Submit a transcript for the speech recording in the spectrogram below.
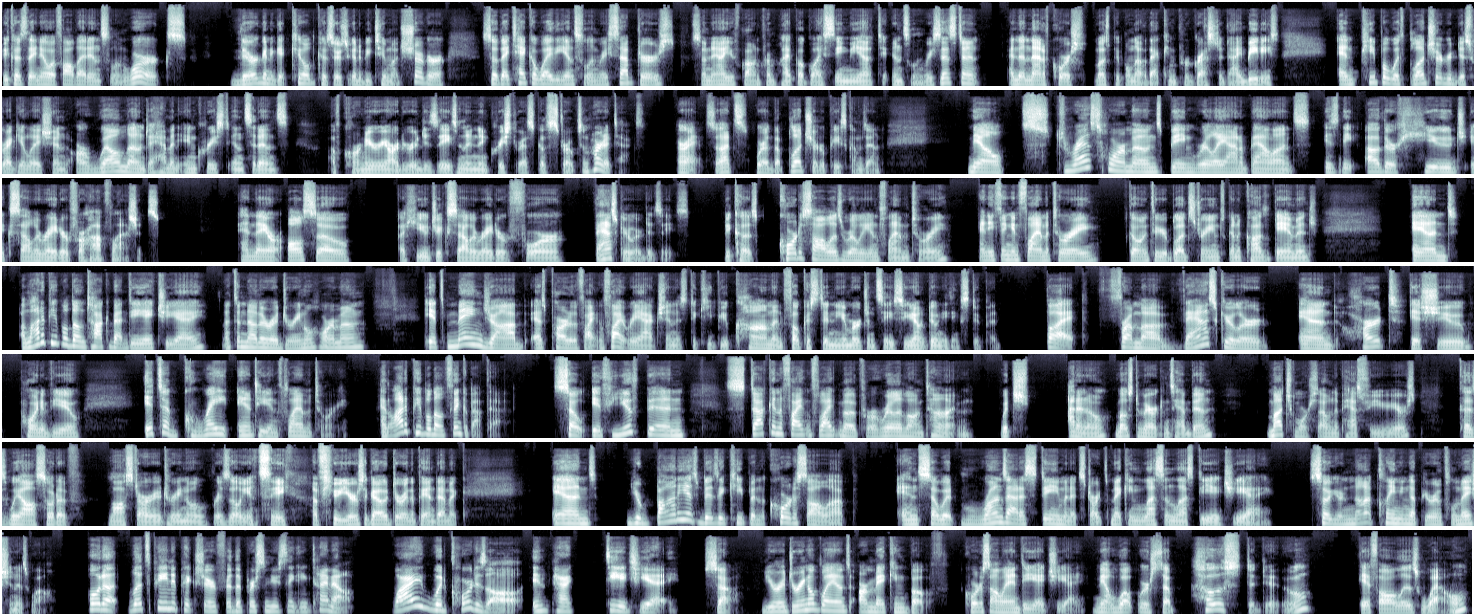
because they know if all that insulin works, they're going to get killed because there's going to be too much sugar. So they take away the insulin receptors. So now you've gone from hypoglycemia to insulin resistant. And then that, of course, most people know that can progress to diabetes. And people with blood sugar dysregulation are well known to have an increased incidence of coronary artery disease and an increased risk of strokes and heart attacks. All right, so that's where the blood sugar piece comes in. Now, stress hormones being really out of balance is the other huge accelerator for hot flashes. And they are also a huge accelerator for vascular disease because cortisol is really inflammatory anything inflammatory going through your bloodstream is going to cause damage. And a lot of people don't talk about DHEA. That's another adrenal hormone. Its main job as part of the fight and flight reaction is to keep you calm and focused in the emergency so you don't do anything stupid. But from a vascular and heart issue point of view, it's a great anti inflammatory. And a lot of people don't think about that. So if you've been stuck in a fight and flight mode for a really long time, which I don't know, most Americans have been, much more so in the past few years, because we all sort of lost our adrenal resiliency a few years ago during the pandemic. And your body is busy keeping the cortisol up. And so it runs out of steam and it starts making less and less DHEA. So you're not cleaning up your inflammation as well. Hold up. Let's paint a picture for the person who's thinking timeout. Why would cortisol impact DHEA? So your adrenal glands are making both cortisol and DHEA. Now, what we're supposed to do, if all is well,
